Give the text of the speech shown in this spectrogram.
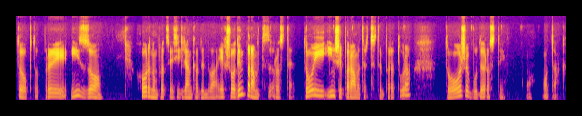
Тобто при ізохорному процесі ділянка 1,2, якщо один параметр росте, то і інший параметр це температура, теж буде рости. О, Отак.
